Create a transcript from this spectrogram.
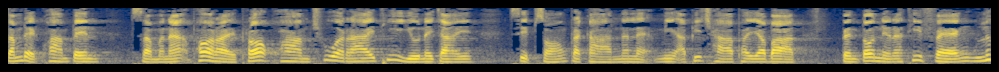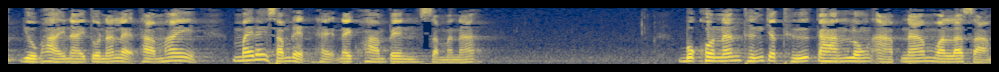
สำเร็จความเป็น สมณะเพราะอะไร เพราะความชั่วร้ายที่อยู่ในใจ 12 ประการนั่นแหละ มีอภิชาพยาบาท เป็นต้นเนี่ยนะที่แฝงลึกอยู่ภายในตัวนั้นแหละทำให้ไม่ได้สำเร็จในความเป็นสมณะ บุคคลนั้นถึงจะถือการลงอาบน้ำวันละสาม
